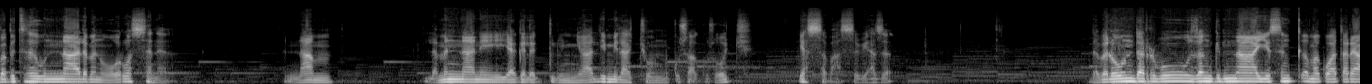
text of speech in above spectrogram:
በብትሕውና ለመኖር ወሰነ። እናም ለምናኔ ያገለግሉኛል የሚላቸውን ቁሳቁሶች ያሰባስብ ያዘ። ደበሎውን ደርቦ ዘንግና የስንቅ መቋጠሪያ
